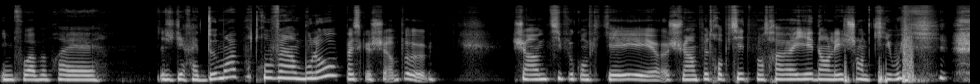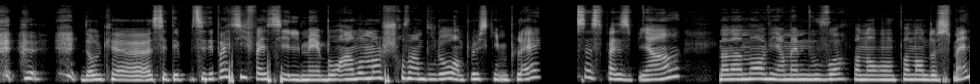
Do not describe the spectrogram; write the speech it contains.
Il me faut à peu près, je dirais, deux mois pour trouver un boulot parce que je suis un peu, je suis un petit peu compliquée. Euh, je suis un peu trop petite pour travailler dans les champs de kiwi. Donc, euh, c'était, c'était pas si facile. Mais bon, à un moment, je trouve un boulot en plus qui me plaît. Ça se passe bien. Ma maman vient même nous voir pendant, pendant deux semaines.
